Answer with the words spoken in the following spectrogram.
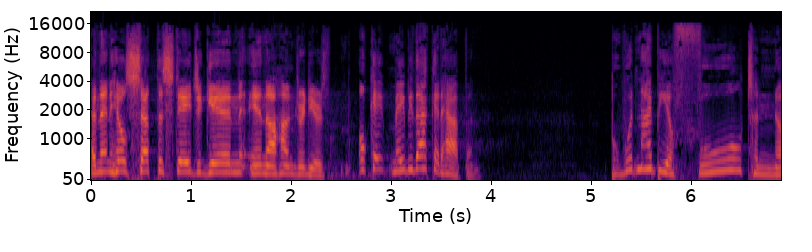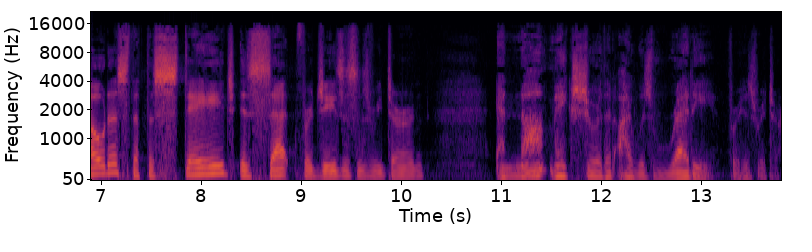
and then he'll set the stage again in a hundred years. Okay, maybe that could happen. But wouldn't I be a fool to notice that the stage is set for Jesus' return and not make sure that I was ready for his return?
